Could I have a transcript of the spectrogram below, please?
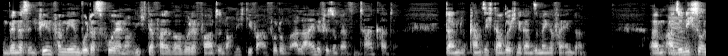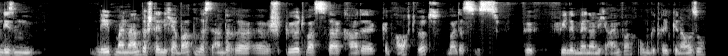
Und wenn das in vielen Familien, wo das vorher noch nicht der Fall war, wo der Vater noch nicht die Verantwortung alleine für so einen ganzen Tag hatte, dann kann sich dadurch eine ganze Menge verändern. Ähm, also mhm. nicht so in diesem nebeneinander ständig erwarten, dass der andere äh, spürt, was da gerade gebraucht wird, weil das ist für viele Männer nicht einfach, umgedreht genauso.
